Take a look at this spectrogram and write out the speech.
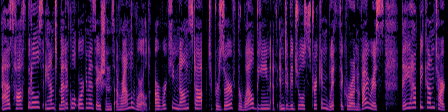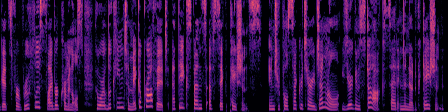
As hospitals and medical organizations around the world are working nonstop to preserve the well being of individuals stricken with the coronavirus, they have become targets for ruthless cybercriminals who are looking to make a profit at the expense of sick patients. Interpol Secretary General Jürgen Stock said in the notification.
